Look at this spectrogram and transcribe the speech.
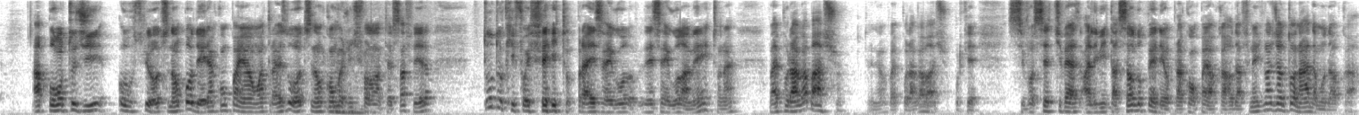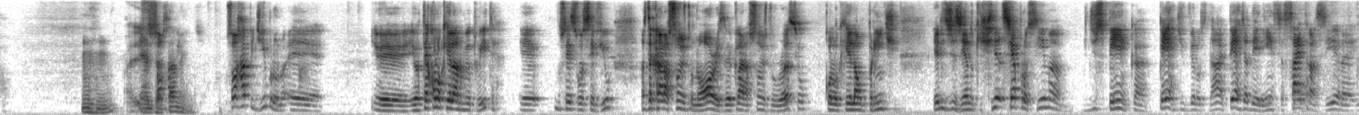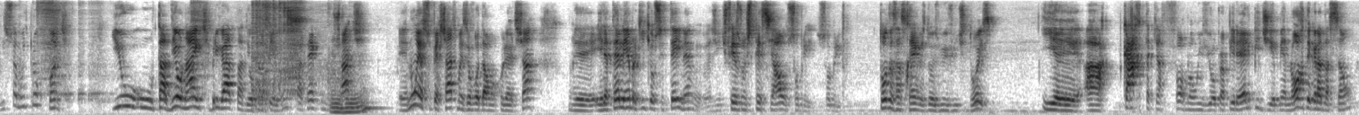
a ponto de os pilotos não poderem acompanhar um atrás do outro, senão, como a gente falou na terça-feira, tudo que foi feito para esse, regula esse regulamento né, vai por água abaixo. Entendeu? Vai por água abaixo. Porque se você tiver a limitação do pneu para acompanhar o carro da frente, não adiantou nada mudar o carro. Uhum. É Exatamente. Só, só, rapidinho, Bruno. É, é, eu até coloquei lá no meu Twitter. É, não sei se você viu as declarações do Norris, declarações do Russell. Coloquei lá um print. Eles dizendo que se aproxima, despenca, perde velocidade, perde aderência, sai traseira. Isso é muito preocupante. E o, o Tadeu Knight, obrigado, Tadeu, pela pergunta, tá até aqui no uhum. chat. É, não é super chat, mas eu vou dar uma colher de chá. É, ele até lembra aqui que eu citei, né? A gente fez um especial sobre, sobre todas as regras de 2022 e é, a carta que a Fórmula 1 enviou para a Pirelli pedia menor degradação,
